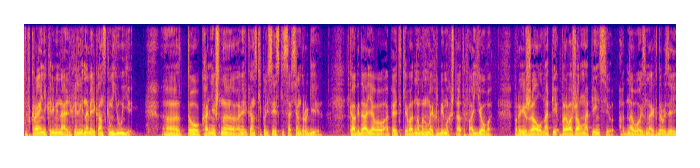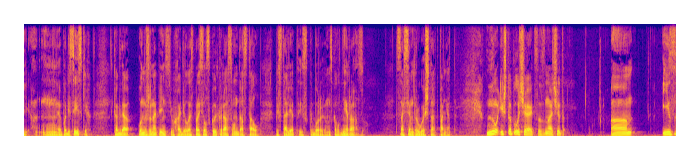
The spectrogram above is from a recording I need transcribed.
в крайне криминальных, или на американском юге, э, то, конечно, американские полицейские совсем другие. Когда я, опять-таки, в одном из моих любимых штатов, Айова, проезжал на, провожал на пенсию одного из моих друзей полицейских, когда он уже на пенсию уходил, я спросил, сколько раз он достал пистолет из кобуры. Он сказал, ни разу. Совсем другой штат, понятно. Ну и что получается? Значит, а, из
